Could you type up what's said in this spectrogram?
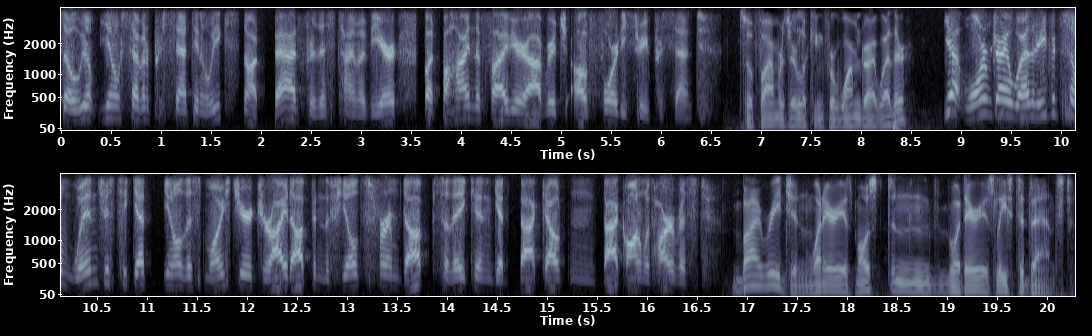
So, you know, 7% in a week is not bad for this time of year, but behind the five year average of 43%. So farmers are looking for warm, dry weather? Yeah, warm, dry weather, even some wind just to get, you know, this moisture dried up and the fields firmed up so they can get back out and back on with harvest. By region, what areas most and what areas least advanced?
